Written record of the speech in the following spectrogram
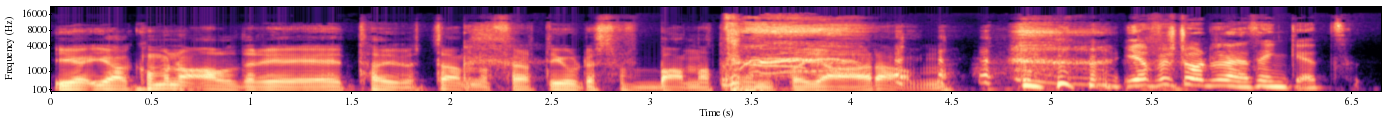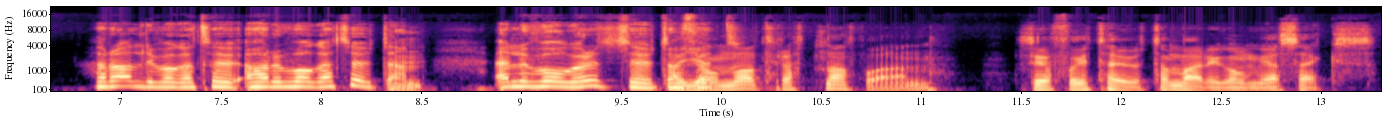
Jag, jag kommer nog aldrig ta ut den för att det gjorde så förbannat ont att göra den. Jag förstår det där tänket. Har du aldrig vågat ta, har du vågat ta ut den? Eller vågar du inte ta ut den? Ja, Jonna har tröttnat på den. Så jag får ju ta ut den varje gång vi har sex.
